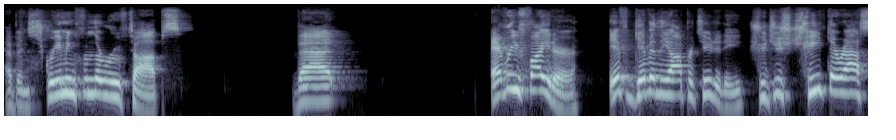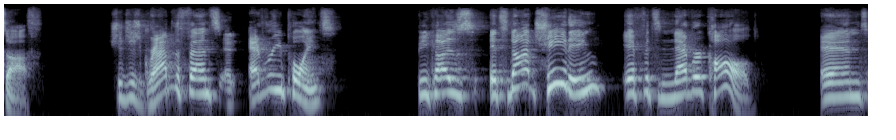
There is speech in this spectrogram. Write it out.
have been screaming from the rooftops that every fighter, if given the opportunity, should just cheat their ass off, should just grab the fence at every point because it's not cheating if it's never called. And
